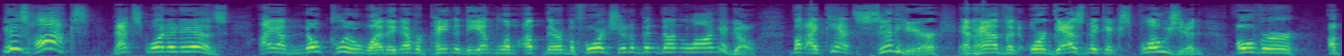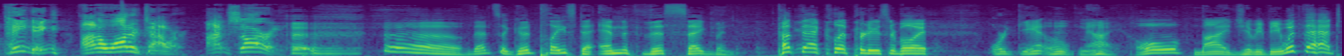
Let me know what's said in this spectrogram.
is Hawks. That's what it is. I have no clue why they never painted the emblem up there before. It should have been done long ago. But I can't sit here and have an orgasmic explosion over a painting on a water tower. I'm sorry. oh, that's a good place to end this segment. Cut that clip, producer boy. Organ. Oh my. Oh my, Jimmy B. With that,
